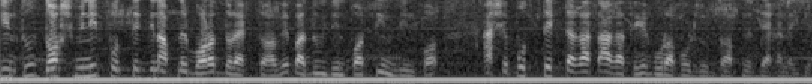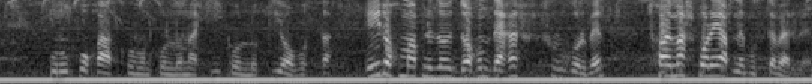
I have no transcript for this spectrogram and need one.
কিন্তু দশ মিনিট প্রত্যেক দিন আপনার বরাদ্দ রাখতে হবে বা দুই দিন পর, তিন দিন পর। আসে প্রত্যেকটা গাছ আগা থেকে গোড়া পর্যন্ত আপনার দেখা লাগবে কোনো পোকা আক্রমণ করল না, কি করল, কি অবস্থা? এই রকম আপনি যখন- দেখা শুরু করবেন, ছয় মাস পরে আপনি বুঝতে পারবেন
